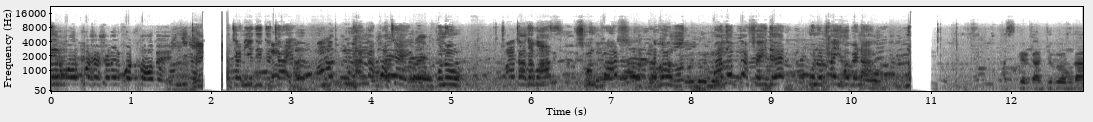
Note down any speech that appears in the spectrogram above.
নির্মূল প্রশাসনের করতে হবে। জানিয়ে দিতে চাই ঢাকা পাচ্ছে কোনো চাঁদাবাজ সন্ত্রাস এবং মাদক ব্যবসায়ীদের কোনো ঠাই হবে না। আজকের কার্যক্রমটা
